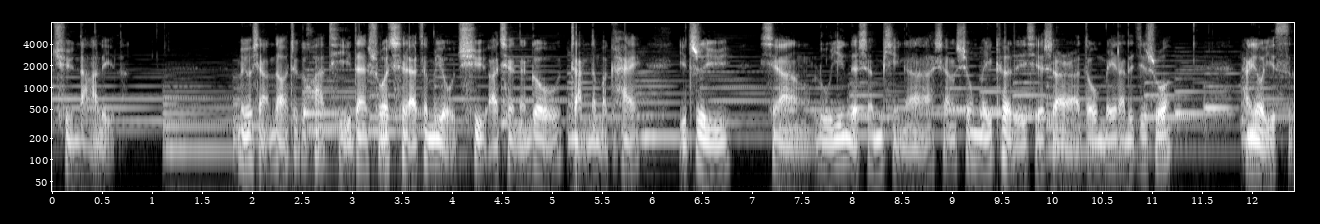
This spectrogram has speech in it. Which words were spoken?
去哪里了？没有想到这个话题一旦说起来这么有趣，而且能够展那么开，以至于。像录音的生平啊，像胸梅克的一些事儿啊，都没来得及说，很有意思。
